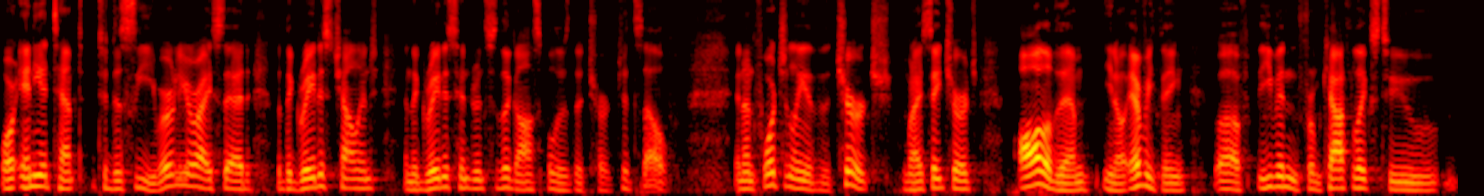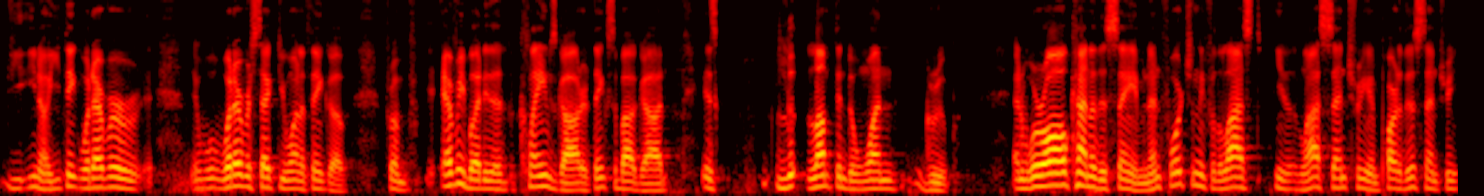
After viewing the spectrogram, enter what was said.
or any attempt to deceive. Earlier I said that the greatest challenge and the greatest hindrance to the gospel is the church itself. And unfortunately, the church, when I say church, all of them, you know, everything, uh, even from Catholics to, you know, you think whatever, whatever sect you want to think of, from everybody that claims God or thinks about God is lumped into one group and we're all kind of the same. And unfortunately, for the last, you know, last century and part of this century,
